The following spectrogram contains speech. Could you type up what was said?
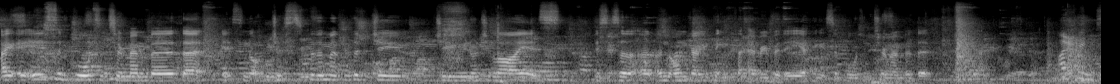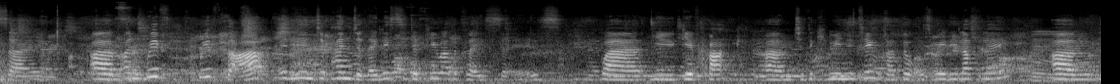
I, it is important to remember that it's not just for the month of June, June or July. It's this is a, a, an ongoing thing for everybody. I think it's important to remember that. Yeah. I think so. Um, and with with that, in the Independent, they listed a few other places where you give back um, to the community, which I thought was really lovely. Um,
